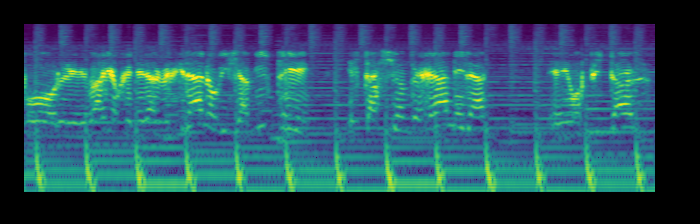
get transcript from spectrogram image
por eh, Barrio General Belgrano, Villa Mitre, Estación de Ranela, eh, Hospital,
